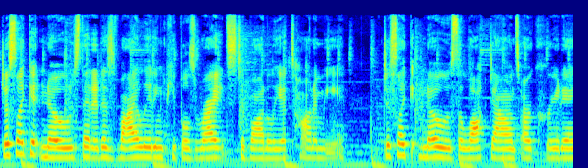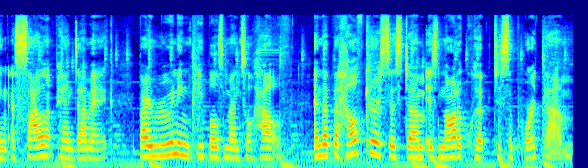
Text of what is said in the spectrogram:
just like it knows that it is violating people's rights to bodily autonomy, just like it knows the lockdowns are creating a silent pandemic by ruining people's mental health, and that the healthcare system is not equipped to support them.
